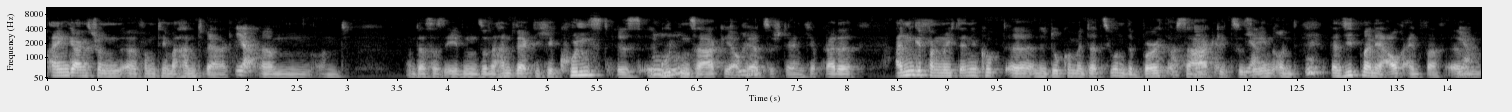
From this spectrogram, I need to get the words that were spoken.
eingangs schon äh, vom Thema Handwerk. Ja. Ähm, und, und dass das eben so eine handwerkliche Kunst ist, äh, Mhm. guten Sake auch Mhm. herzustellen. Ich habe gerade angefangen, wenn ich dann geguckt, äh, eine Dokumentation The Birth of Sake zu ja. sehen. Und da sieht man ja auch einfach, ähm, Ja.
